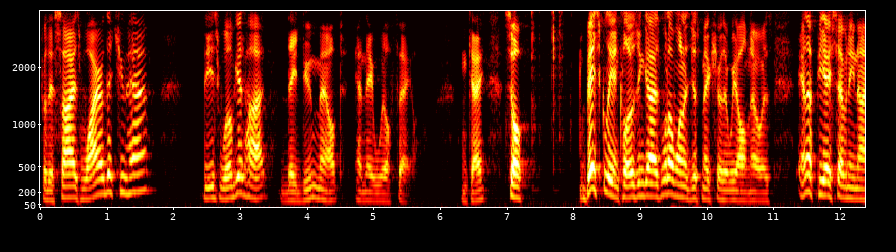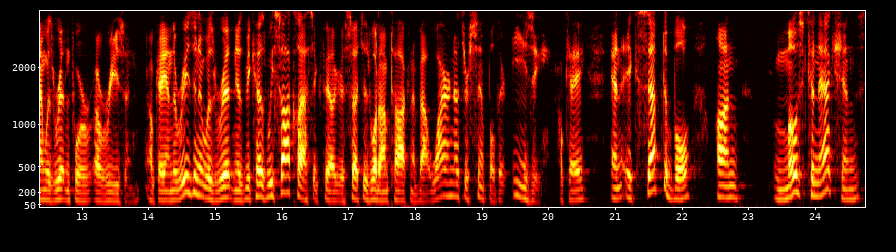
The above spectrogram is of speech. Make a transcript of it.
for the size wire that you have, these will get hot, they do melt, and they will fail. Okay? So basically in closing, guys, what I want to just make sure that we all know is NFPA 79 was written for a reason, okay? And the reason it was written is because we saw classic failures such as what I'm talking about. Wire nuts are simple, they're easy, okay? And acceptable on most connections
